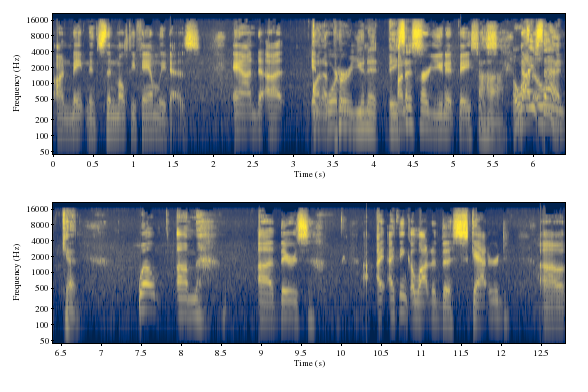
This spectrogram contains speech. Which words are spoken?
on maintenance than multifamily does. And uh, on a order, per unit basis. on a per unit basis. uh-huh. Oh, why is only- that, Ken? Well, um, uh, there's, I, I think a lot of the scattered, uh,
